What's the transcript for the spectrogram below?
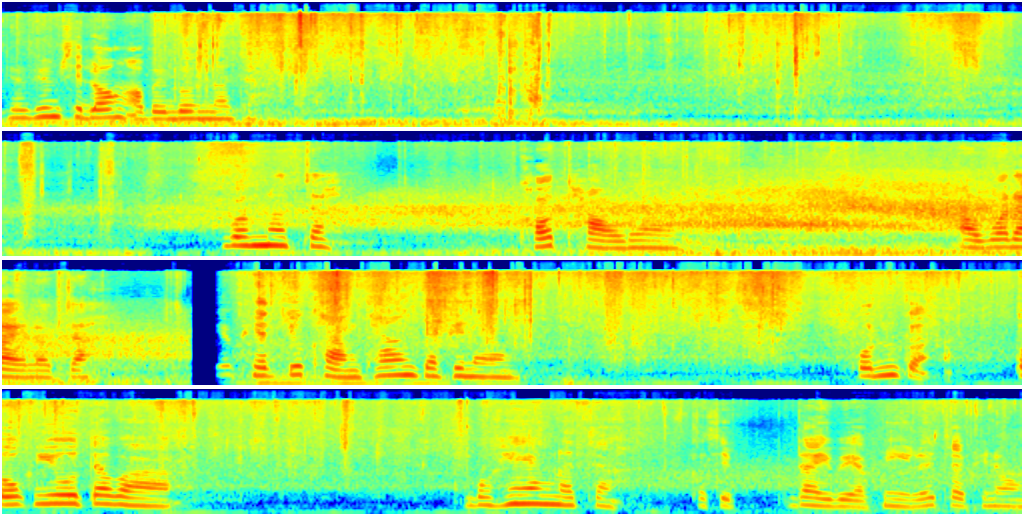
เดี๋ยวพิมพ์สิลองเอาไปเบิ่งเนาะจ้ะ เบิ่งเนาะจ้ะเขาเฒ่าแล้วเอาว่าไดแล้วจ้ะเก็บเห็ดอยู่ข้างทางจ้ะพี่น้องฝนก็ตกอยู่แต่ว่าบ่แห้งนะจ้ะก็สิได้แบบนี้เลยจ้ะพี่น้อง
